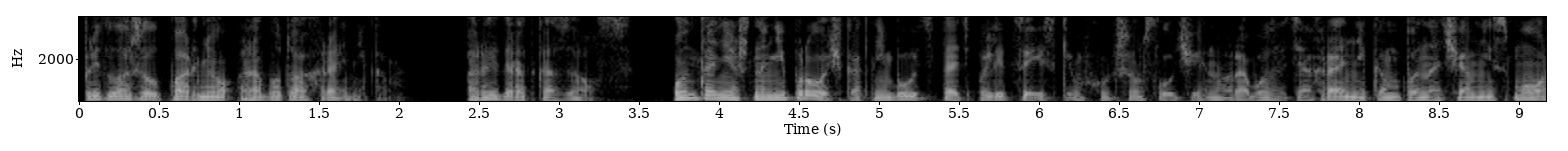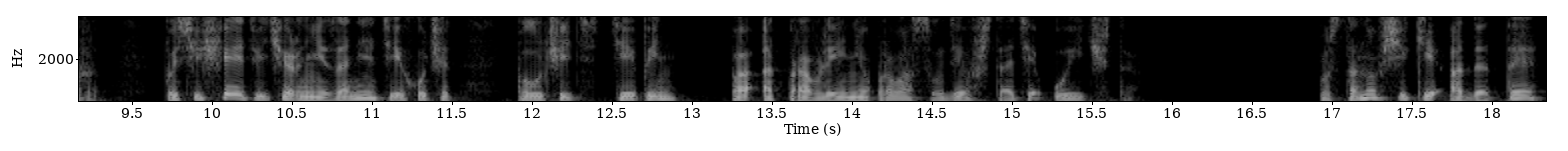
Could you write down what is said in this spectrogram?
предложил парню работу охранником. Рейдер отказался. Он, конечно, не прочь как-нибудь стать полицейским в худшем случае, но работать охранником по ночам не сможет посещает вечерние занятия и хочет получить степень по отправлению правосудия в штате Уичта. Установщики АДТ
